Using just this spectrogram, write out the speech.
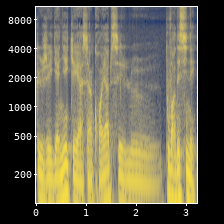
que j'ai gagnée, qui est assez incroyable, c'est le pouvoir dessiner.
